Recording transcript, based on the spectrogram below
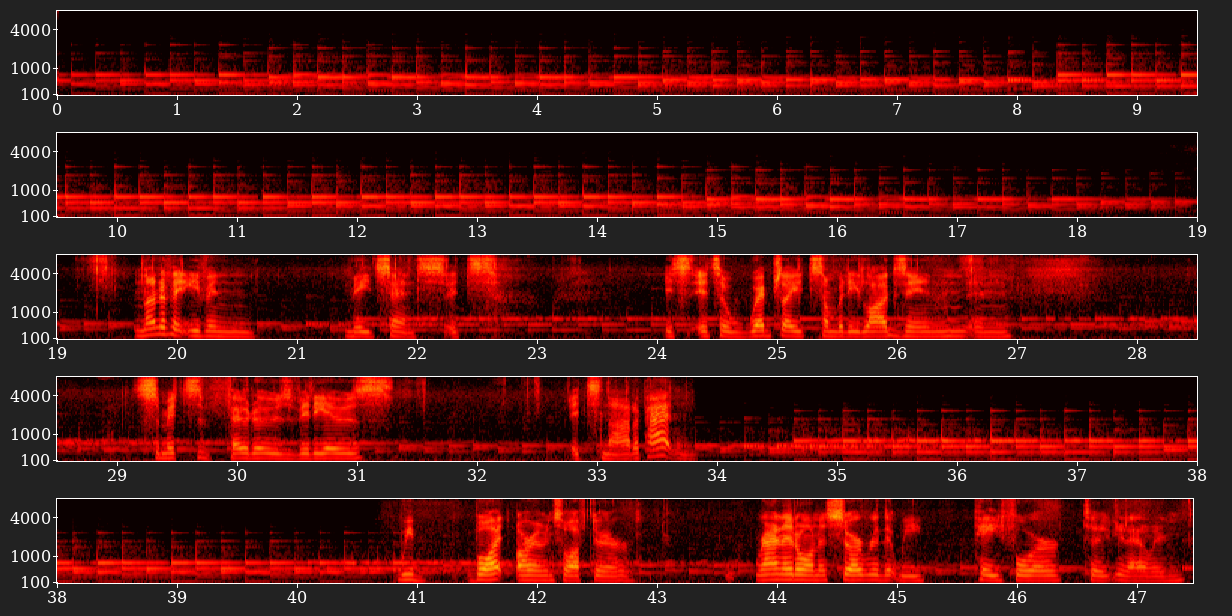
None of it even made sense. It's it's it's a website somebody logs in and submits photos, videos. It's not a patent. We bought our own software, ran it on a server that we paid for to, you know, and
